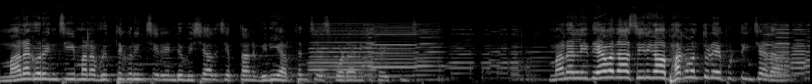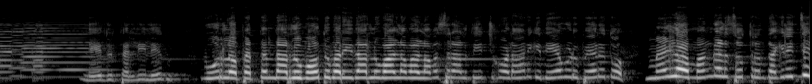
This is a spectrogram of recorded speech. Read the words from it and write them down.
మన గురించి మన వృత్తి గురించి రెండు విషయాలు చెప్తాను విని అర్థం చేసుకోవడానికి ప్రయత్నించు. మనల్ని దేవదాసీలుగా భగవంతుడే పుట్టించాడా? లేదు తల్లి లేదు. ఊర్లో పెత్తందారులు మోతుబరీదారులు వాళ్ళ వాళ్ళ అవసరాలు తీర్చుకోవడానికి దేవుడు పేరుతో మెళ్ళో మంగళసూత్రం తగిలించి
